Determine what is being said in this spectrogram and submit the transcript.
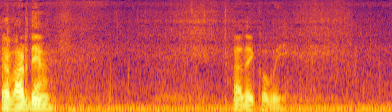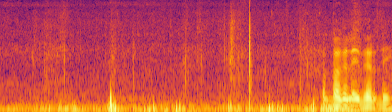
ਤੇ ਵੜਦੇ ਆ। ਆ ਦੇਖੋ ਬਈ। ਬਗਲੇ ਫਿਰਦੇ।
